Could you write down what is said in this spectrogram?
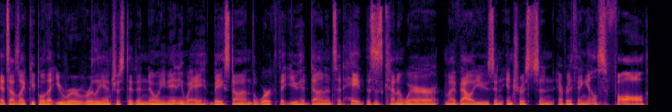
it sounds like people that you were really interested in knowing anyway, based on the work that you had done and said, Hey, this is kind of where my values and interests and everything else fall.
